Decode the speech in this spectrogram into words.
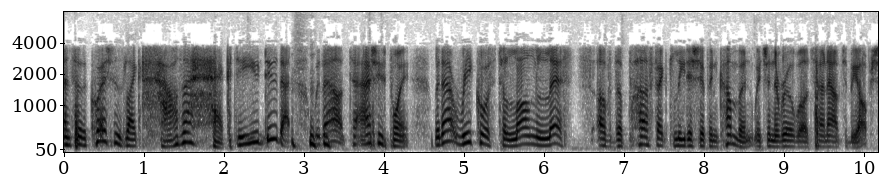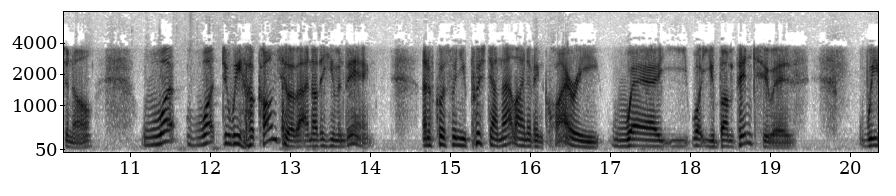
And so the question is like, how the heck do you do that? Without, to Ashley's point, without recourse to long lists of the perfect leadership incumbent, which in the real world turn out to be optional, what, what do we hook onto about another human being? And of course, when you push down that line of inquiry, where you, what you bump into is, we,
